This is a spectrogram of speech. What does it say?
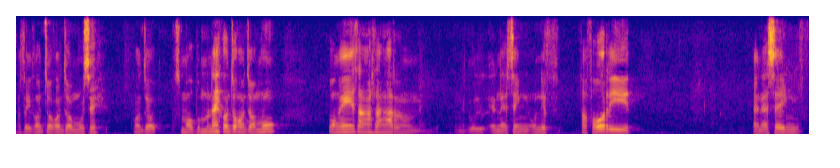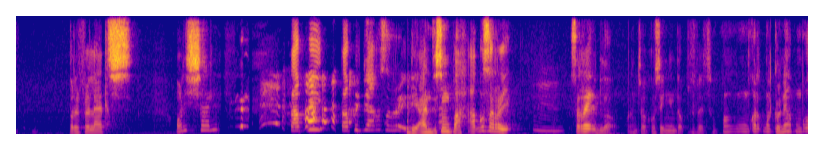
Maksudnya kanca-kancamu sih kanca semua pemeneh kanca-kancamu wonge sangar-sangar ngono. Niku enek sing univ favorit enek sing privilege. Orisan tapi tapi aku serik deh anjir sumpah aku serik. Hmm. serik lho kancaku sing entuk privilege sumpah mergone apa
